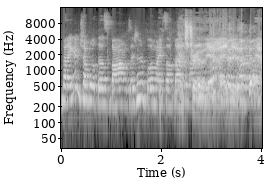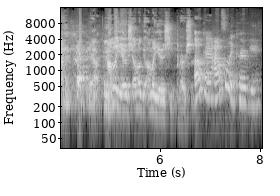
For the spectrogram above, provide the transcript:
But I get in trouble with those bombs. I shouldn't blow myself up. That's true. Yeah, I do. Yeah, yeah. I'm a Yoshi. I'm a I'm a Yoshi person. Okay, I also like Kirby.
